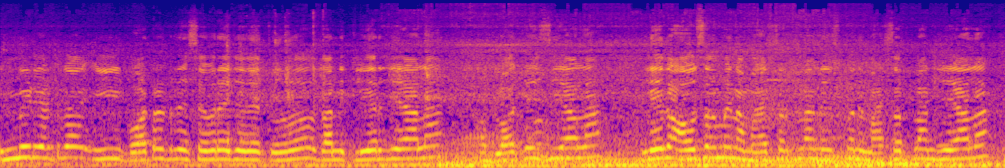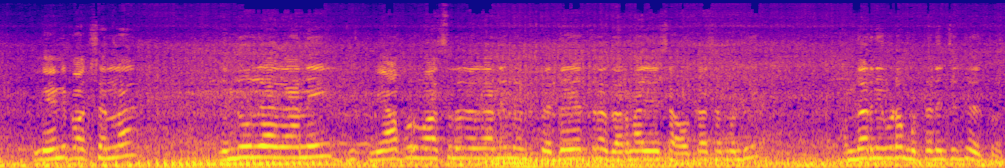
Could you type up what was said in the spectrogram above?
ఇమ్మీడియట్గా ఈ వాటర్ డ్రెస్ ఎవరేజ్ ఏదైతే ఉందో దాన్ని క్లియర్ చేయాలా? ఆ బ్లాకేజ్ చేయాలా? లేదా అవసరమైన మాస్టర్ ప్లాన్ వేసుకొని మాస్టర్ ప్లాన్ చేయాలా? లేని పక్షంలో హిందువులుగా కానీ మియాపూర్ వాసులుగా కానీ మేము పెద్ద ఎత్తున ధర్నా చేసే అవకాశం ఉంది. అందరినీ కూడా ముట్టడించి చేస్తాం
